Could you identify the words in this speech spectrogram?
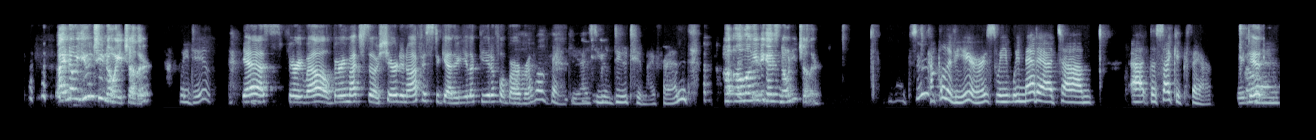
I know you two know each other. We do. Yes, very well. Very much so. Shared an office together. You look beautiful, Oh, Barbara. well, thank you, as you do too, my friend. How, how long have you guys known each other? It's a couple of years. We we met at um, at the psychic fair. We did. And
